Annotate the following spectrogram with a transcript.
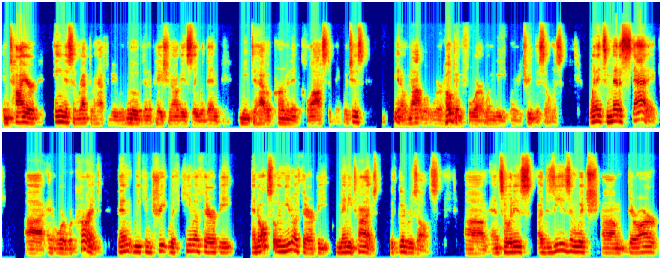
entire anus and rectum have to be removed. And a patient obviously would then need to have a permanent colostomy, which is, you know, not what we're hoping for when we when we treat this illness. When it's metastatic uh, and or recurrent, then we can treat with chemotherapy and also immunotherapy many times with good results. Um, and so it is a disease in which um, there are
